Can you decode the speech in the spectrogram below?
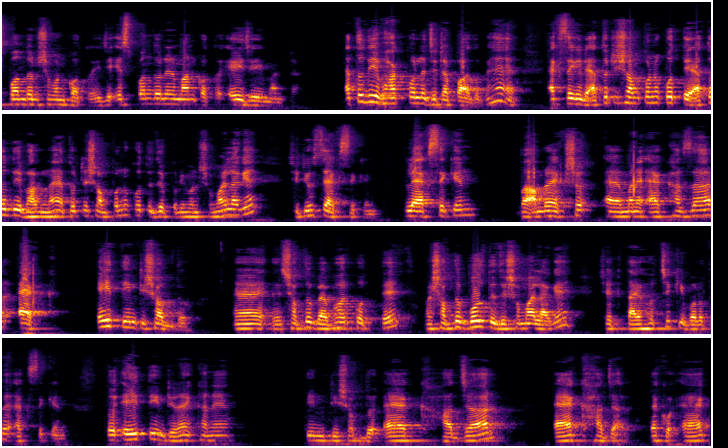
স্পন্দন সমান কত? এই যে স্পন্দনের মান কত? এই যে এই মানটা। এত দিয়ে ভাগ করলে যেটা পাওয়া যাবে হ্যাঁ? এক সেকেন্ড এতটি সম্পন্ন করতে এত দিয়ে ভাগ না, এতটি সম্পন্ন করতে যে পরিমাণ সময় লাগে, সেটি হচ্ছে এক সেকেন্ড তাহলে এক সেকেন্ড বা আমরা একশো মানে এক হাজার এক, এই তিনটি শব্দ। শব্দ ব্যবহার করতে মানে শব্দ বলতে যে সময় লাগে, সেটা তাই হচ্ছে কি বলতো? এক সেকেন্ড তো এই তিনটি না, এখানে তিনটি শব্দ, এক হাজার এক হাজার। দেখো, এক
